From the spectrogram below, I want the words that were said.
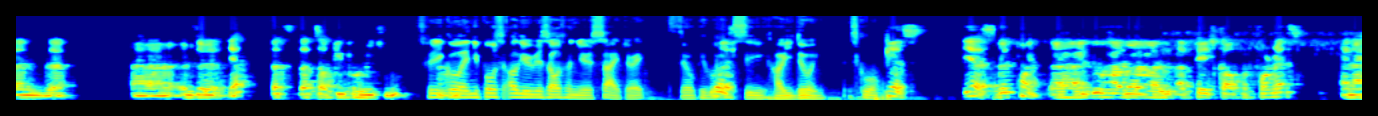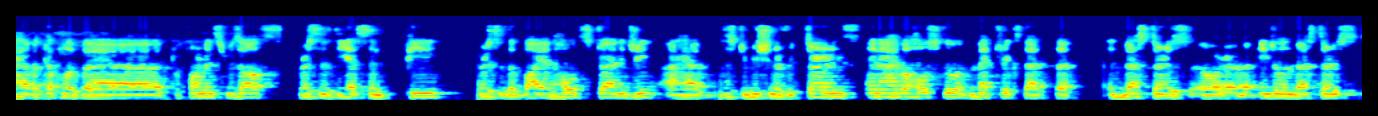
And uh, uh, the, yeah, that's that's how people reach me. It's pretty cool. Um, and you post all your results on your site, right? So people yes. can see how you're doing. It's cool. Yes. Yes, good point. Uh, I do have a, a, page called Performance, and I have a couple of uh, performance results versus the S&P versus the buy and hold strategy. I have distribution of returns, and I have a whole slew of metrics that uh, investors or uh, angel investors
